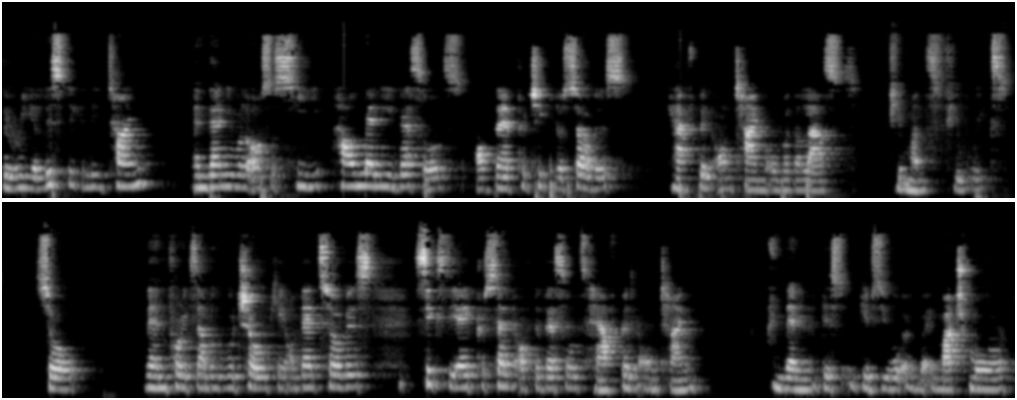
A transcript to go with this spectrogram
the realistic lead time, and then you will also see how many vessels of that particular service have been on time over the last few months, few weeks. So then, for example, we would show, okay, on that service, 68% of the vessels have been on time. And then this gives you a, a much more,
